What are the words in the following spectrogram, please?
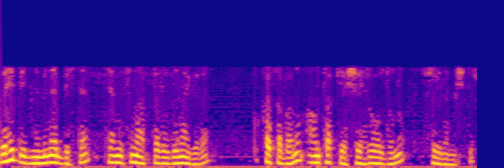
Vehib İbni Münebbih'ten kendisine aktarıldığına göre bu kasabanın Antakya şehri olduğunu söylemiştir.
